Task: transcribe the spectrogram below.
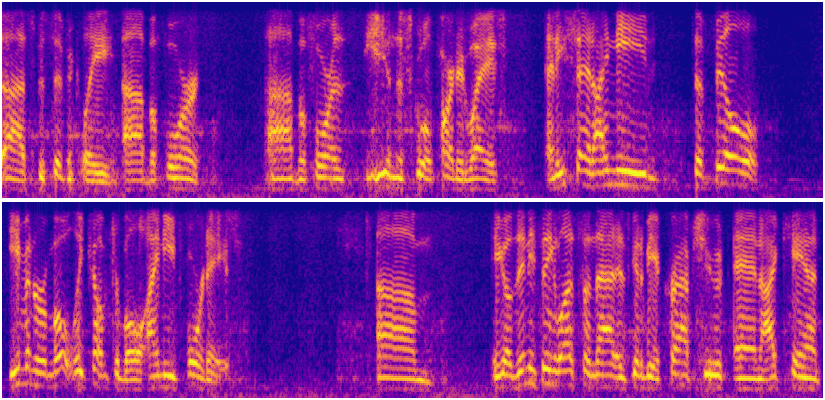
uh, specifically uh, before uh, before he and the school parted ways, and he said, "I need to feel even remotely comfortable. I need four days." Um, he goes, "Anything less than that is going to be a crapshoot, and I can't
